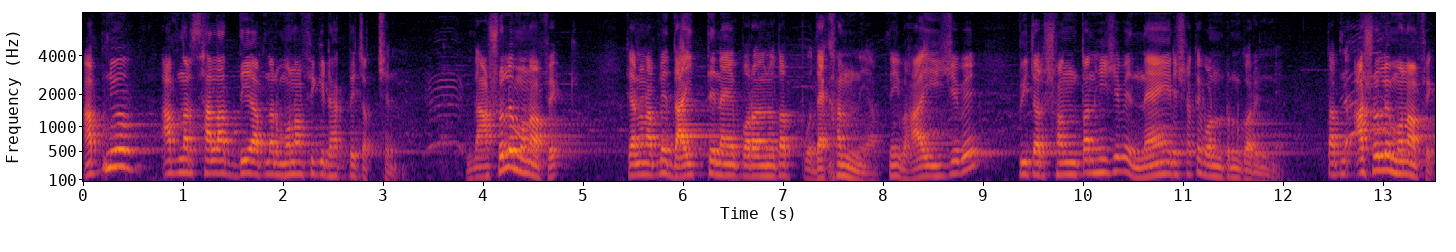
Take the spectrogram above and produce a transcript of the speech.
আপনিও আপনার সালাদ দিয়ে আপনার মোনাফিকি ঢাকতে চাচ্ছেন। আসলে মোনাফেক। কেননা আপনি দায়িত্বে ন্যায় পরায়ণতা দেখাননি। আপনি ভাই হিসেবে, পিতার সন্তান হিসেবে ন্যায়ের সাথে বন্টন করেননি। তা আপনি আসলে মোনাফেক।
